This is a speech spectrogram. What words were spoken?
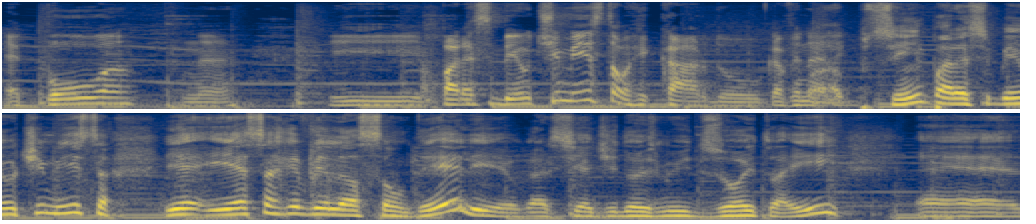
é boa, né? E parece bem otimista o Ricardo Gavinelli. Ah, sim, parece bem otimista. E, e, essa revelação dele, o Garcia, de 2018 aí, é,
